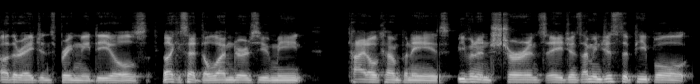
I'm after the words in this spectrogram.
other agents bring me deals. Like you said, the lenders you meet, title companies, even insurance agents. I mean, just the people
